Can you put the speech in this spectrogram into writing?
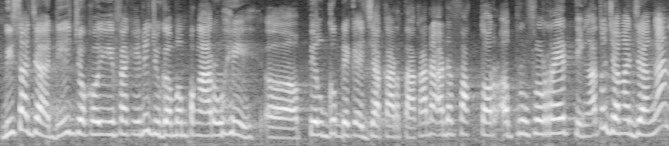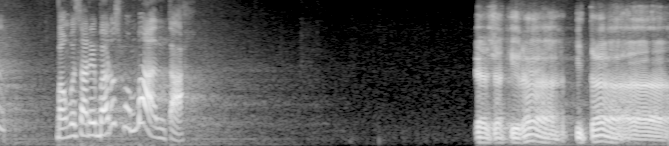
bisa jadi Jokowi Effect ini juga mempengaruhi uh, Pilgub DKI Jakarta karena ada faktor approval rating atau jangan-jangan Bang Bestari Barus membantah? Ya saya kira kita uh,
